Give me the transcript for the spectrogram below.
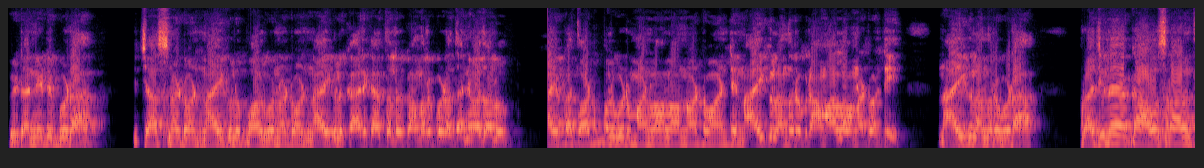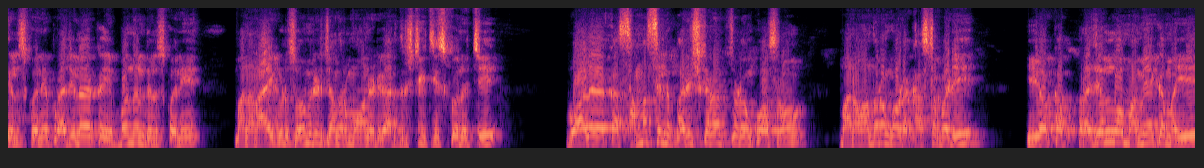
వీటన్నిటికి కూడా చేస్తున్నటువంటి నాయకులు పాల్గొన్నటువంటి నాయకులు కార్యకర్తలకు అందరూ కూడా ధన్యవాదాలు. ఆ యొక్క తోటపల్లిగూడ మండలంలో ఉన్నటువంటి నాయకులందరూ గ్రామాల్లో ఉన్నటువంటి నాయకులందరూ కూడా ప్రజల యొక్క అవసరాలను తెలుసుకొని ప్రజల యొక్క ఇబ్బందులు తెలుసుకొని మన నాయకుడు సోమిరెడ్డి చంద్రమోహన్ రెడ్డి గారి దృష్టికి తీసుకొని వచ్చి వాళ్ళ యొక్క సమస్యలను పరిష్కరించడం కోసం మనం అందరం కూడా కష్టపడి ఈ యొక్క ప్రజల్లో మమేకమయ్యి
